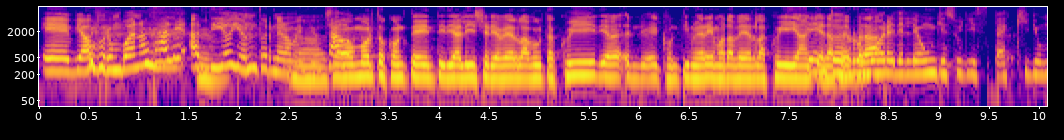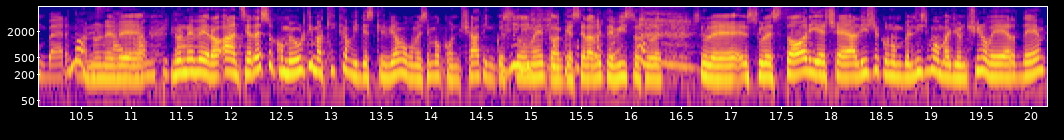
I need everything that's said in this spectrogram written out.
e vi auguro un buon Natale. Addio, io non tornerò mai No, più. Siamo Ciao. molto contenti di Alice di averla avuta qui di- continueremo ad averla qui anche Sento da il febbraio. rumore delle unghie sugli specchi di Umberto. No, non è, sta vero, non è vero. Anzi, adesso come ultima chicca vi descriviamo come siamo conciati in questo momento, anche se l'avete visto sulle, sulle- sulle storie. C'è Alice con un bellissimo maglioncino verde.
